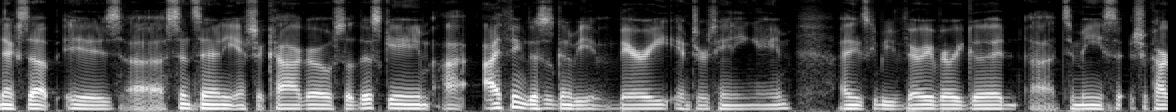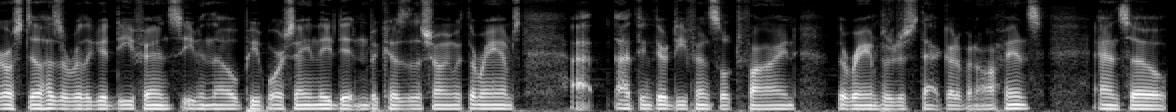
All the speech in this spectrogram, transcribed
Next up is uh, Cincinnati and Chicago. So this game, I, I think this is going to be a very entertaining game. I think it's going to be very, very good. Uh, to me, Chicago still has a really good defense, even though people are saying they didn't because of the showing with the Rams. I, I think their defense looked fine. The Rams are just that good of an offense. And so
